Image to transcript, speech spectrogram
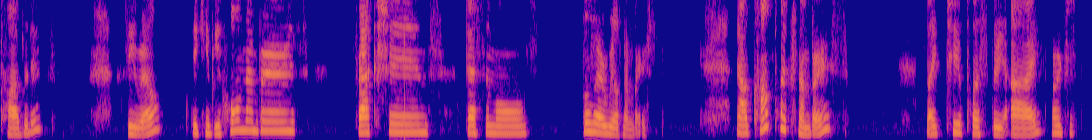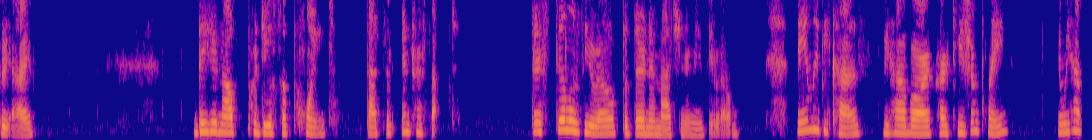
positive, zero. They can be whole numbers, fractions, decimals. Those are real numbers. Now complex numbers, like 2 plus 3i, or just 3i, they do not produce a point that's an intercept. They're still a zero, but they're an imaginary zero. Mainly because we have our Cartesian plane and we have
